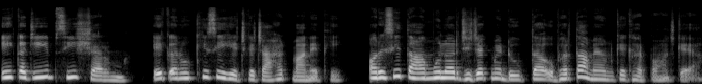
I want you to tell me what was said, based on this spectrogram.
एक अजीब सी शर्म, एक अनोखी सी हिचकिचाहट माने थी, और इसी तामुल और झिझक में डूबता उभरता मैं उनके घर पहुँच गया।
